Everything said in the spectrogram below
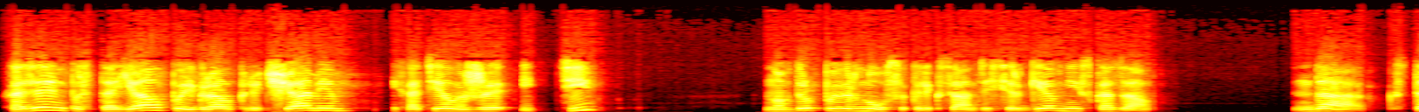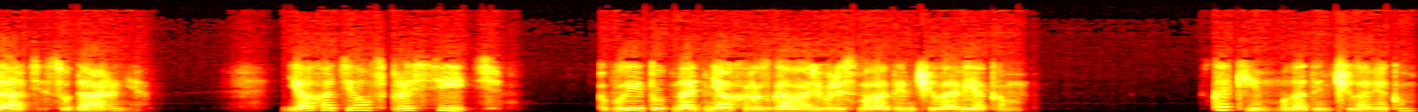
Хозяин постоял, поиграл ключами и хотел уже идти, но вдруг повернулся к Александре Сергеевне и сказал, «Да, кстати, сударыня, я хотел спросить, вы тут на днях разговаривали с молодым человеком». «С каким молодым человеком?»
